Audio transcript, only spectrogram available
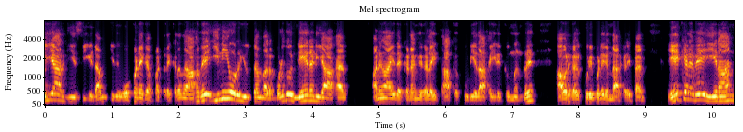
ஐஆர்ஜிசியிடம் இது ஒப்படைக்கப்பட்டிருக்கிறது. ஆகவே இனி ஒரு யுத்தம் வரும் பொழுது நேரடியாக அணு ஆயுத கிடங்குகளை தாக்கக்கூடியதாக இருக்கும் என்று அவர்கள் குறிப்பிடுகின்றார்கள். இப்ப ஏற்கனவே ஈரான்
